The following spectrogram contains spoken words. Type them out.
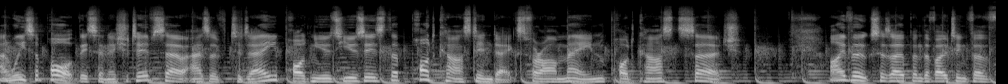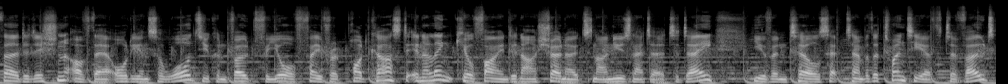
And we support this initiative, so as of today, Podnews uses the Podcast Index for our main podcast search iVoox has opened the voting for the third edition of their Audience Awards. You can vote for your favourite podcast in a link you'll find in our show notes and our newsletter today. You've until September the 20th to vote.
